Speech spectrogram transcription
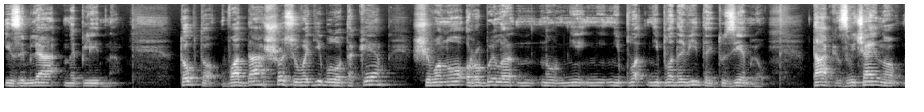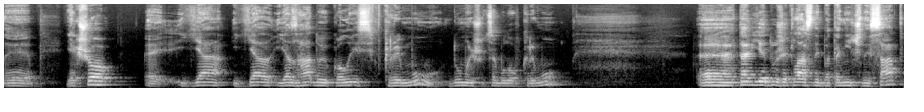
і земля неплідна. Тобто вода, щось у воді було таке, що воно робило ну, ні, ні, ту землю. Так, звичайно, е, якщо я, я, я згадую колись в Криму, думаю, що це було в Криму, е, там є дуже класний ботанічний сад,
